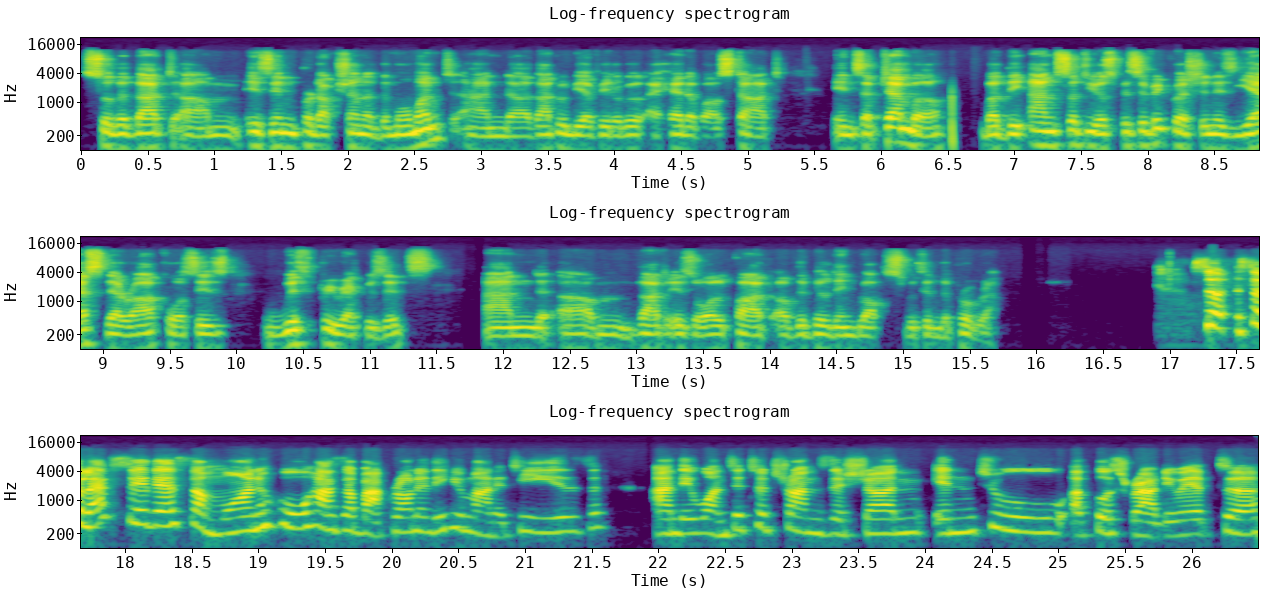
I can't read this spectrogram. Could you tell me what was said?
so that that um, is in production at the moment and uh, that will be available ahead of our start in September. But the answer to your specific question is yes, there are courses with prerequisites and um, that is all part of the building blocks within the program. So, so let's say there's someone who has a background in the humanities and they wanted to transition into a postgraduate uh,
